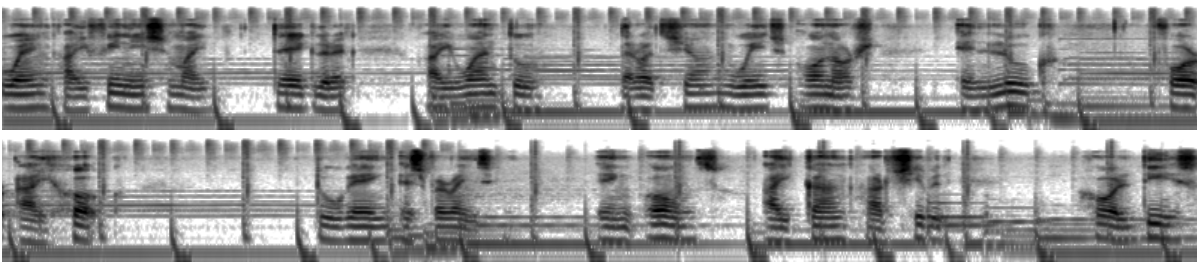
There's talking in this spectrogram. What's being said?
when I finish my degree, I want to direction which honors and look for I hope to gain experience and once I can achieve all this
